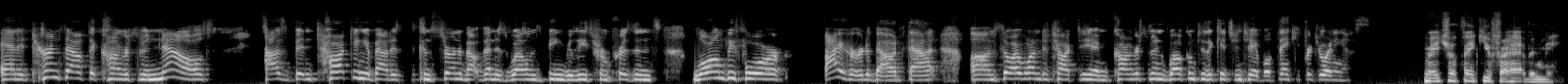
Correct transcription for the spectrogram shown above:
And it turns out that Congressman Nehls has been talking about his concern about Venezuelans being released from prisons long before I heard about that. Um, so I wanted to talk to him. Congressman, welcome to the kitchen table. Thank you for joining us. Rachel, thank you for having me.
